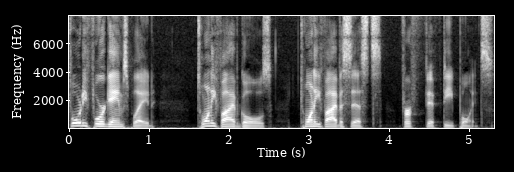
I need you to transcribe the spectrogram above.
44 games played, 25 goals, 25 assists for 50 points.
